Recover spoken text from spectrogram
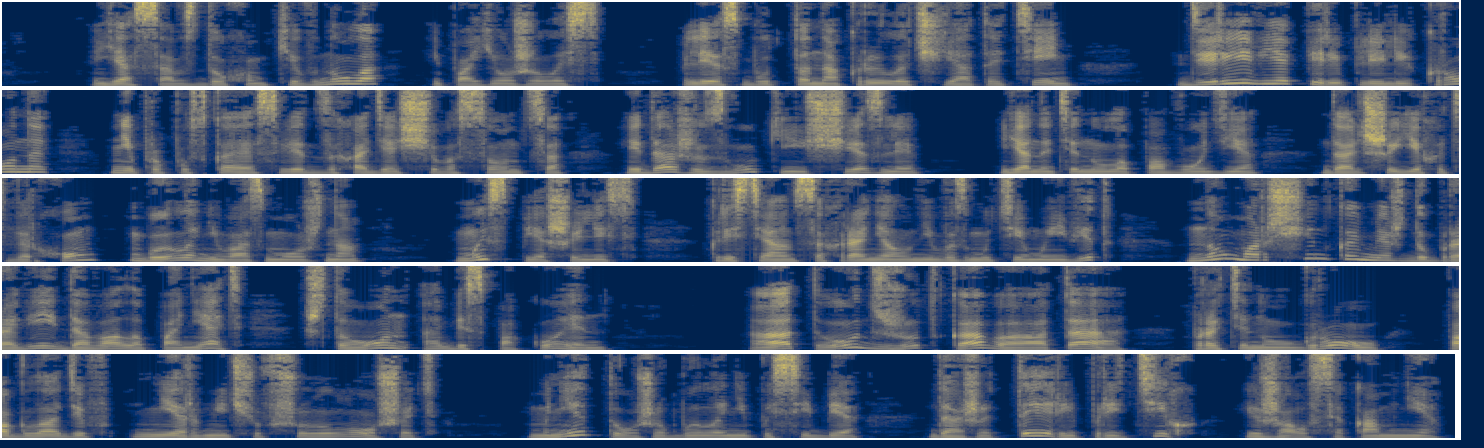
Я со вздохом кивнула и поежилась. Лес будто накрыла чья-то тень. Деревья переплели кроны — не пропуская свет заходящего солнца, и даже звуки исчезли. Я натянула поводья. Дальше ехать верхом было невозможно. Мы спешились. Кристиан сохранял невозмутимый вид, но морщинка между бровей давала понять, что он обеспокоен. «А тут жутковато», — протянул Гроу, погладив нервничавшую лошадь. «Мне тоже было не по себе. Даже Терри притих и жался ко мне».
